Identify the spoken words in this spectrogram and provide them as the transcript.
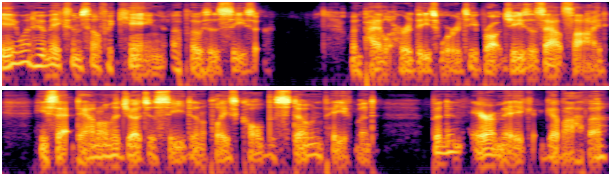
Anyone who makes himself a king opposes Caesar. When Pilate heard these words, he brought Jesus outside. He sat down on the judge's seat in a place called the stone pavement but in Aramaic Gabbatha.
